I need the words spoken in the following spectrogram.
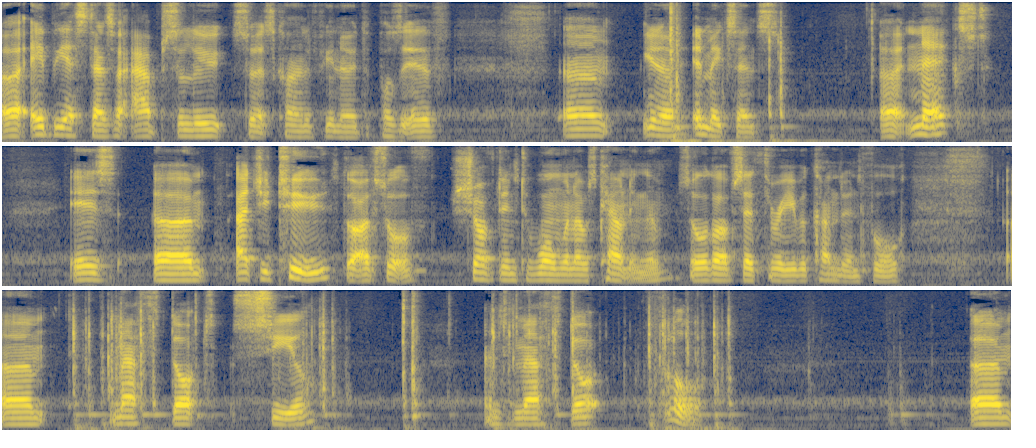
Uh, ABS stands for absolute, so it's kind of, you know, the positive. Um, you know, it makes sense. Uh, next is um, actually two that I've sort of shoved into one when I was counting them. So although I've said three, we're kind of in four. Um, math.ceil and math.floor. Um,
